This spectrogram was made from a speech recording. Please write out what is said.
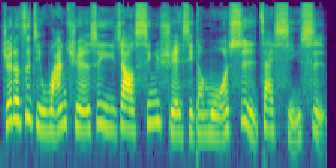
觉得自己完全是依照新学习的模式在行事。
